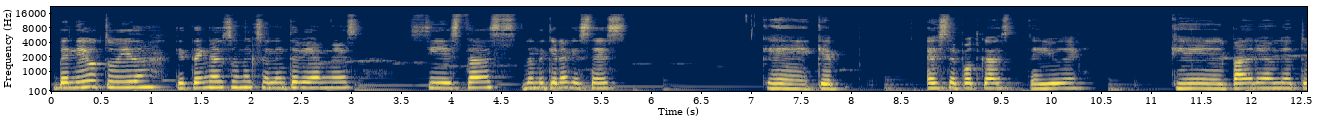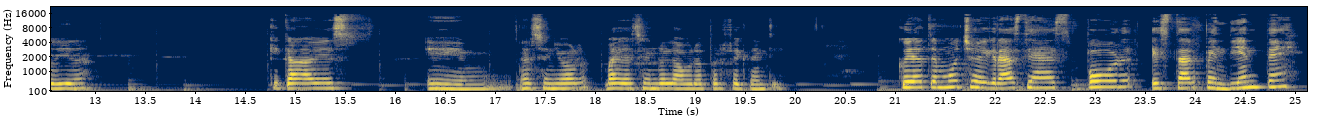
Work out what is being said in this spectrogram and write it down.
Bendigo tu vida, que tengas un excelente viernes. Si estás donde quiera que estés, que, que este podcast te ayude, que el Padre hable a tu vida, que cada vez eh, el Señor vaya haciendo la obra perfecta en ti. Cuídate mucho y gracias por estar pendiente.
